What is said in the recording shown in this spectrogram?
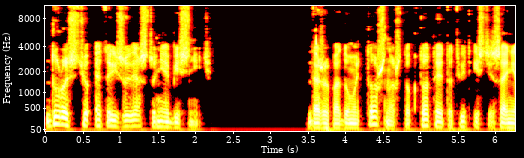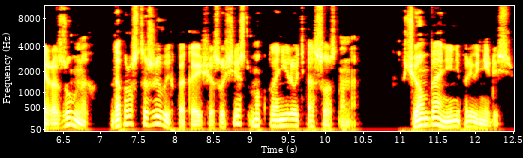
дуростью это изуверство не объяснить. Даже подумать тошно, что кто-то этот вид истязания разумных, да просто живых пока еще существ, мог планировать осознанно. В чем бы они ни провинились.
